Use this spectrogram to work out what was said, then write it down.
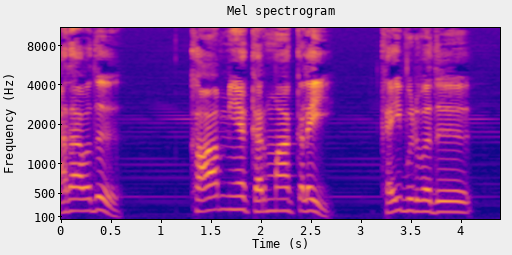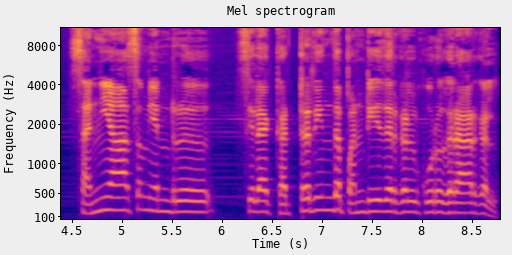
அதாவது காமிய கர்மாக்களை கைவிடுவது சந்நியாசம் என்று சில கற்றறிந்த பண்டிதர்கள் கூறுகிறார்கள்.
